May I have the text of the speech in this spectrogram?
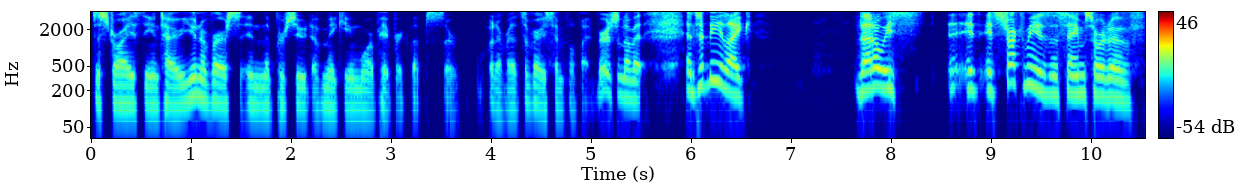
destroys the entire universe in the pursuit of making more paperclips or whatever. That's a very simplified version of it, and to me, like that always it, it struck me as the same sort of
